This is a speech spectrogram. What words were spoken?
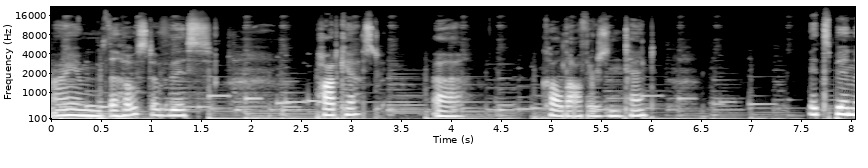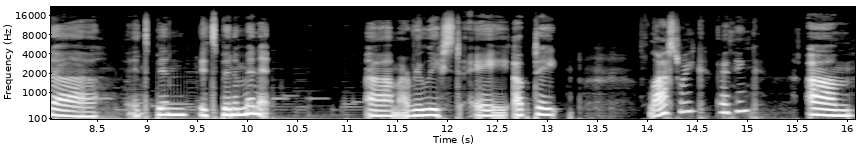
I am the host of this podcast uh, called Author's Intent. It's been uh it's been it's been a minute. Um, I released a update last week, I think. Um,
